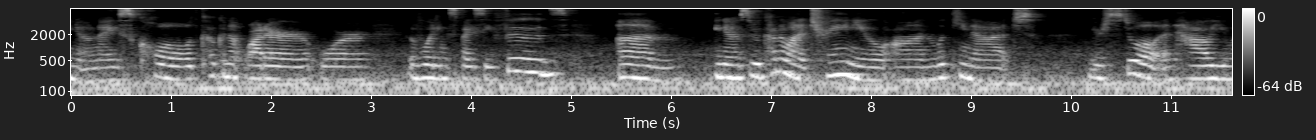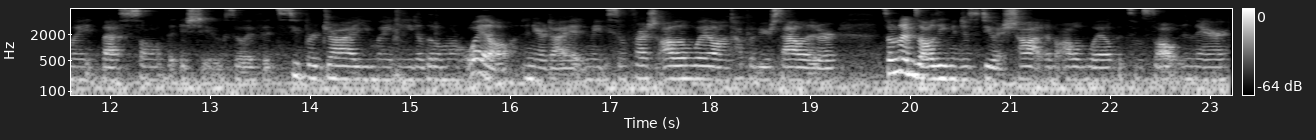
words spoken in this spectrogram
you know, nice cold coconut water or avoiding spicy foods. Um, you know, so we kind of want to train you on looking at your stool and how you might best solve the issue. So if it's super dry, you might need a little more oil in your diet and maybe some fresh olive oil on top of your salad or Sometimes I'll even just do a shot of olive oil, put some salt in there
